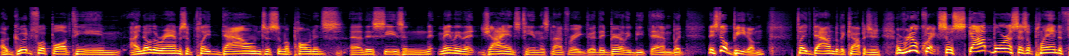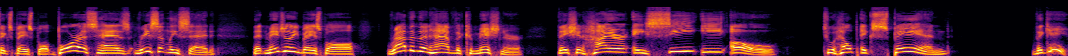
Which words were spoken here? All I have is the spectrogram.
a good football team. I know the Rams have played down to some opponents uh, this season, mainly that Giants team that's not very good. They barely beat them, but they still beat them. Played down to the competition. Uh, real quick, so Scott Boras has a plan to fix baseball. Boras has recently said that Major League Baseball, rather than have the commissioner, they should hire a CEO to help expand the game.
